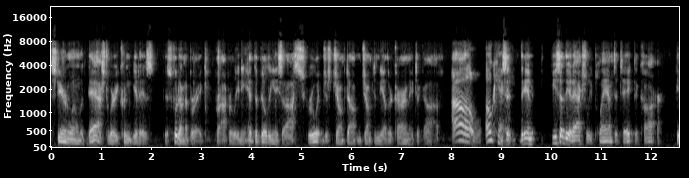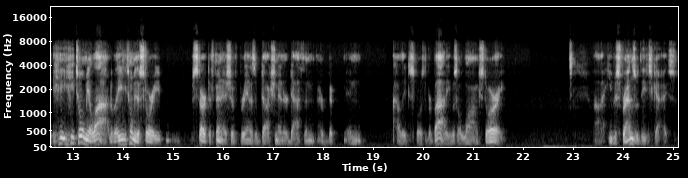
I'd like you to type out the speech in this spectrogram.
steering wheel and the dash to where he couldn't get his his foot on the brake properly, and he hit the building. and He said, "Ah, screw it!" and just jumped out and jumped in the other car, and they took off. Oh, okay. He said they he said they had actually planned to take the car. He he told me a lot. but He told me the story start to finish of Brianna's abduction and her death and her and how they disposed of her body. It was a long story. Uh, he was friends with these guys.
